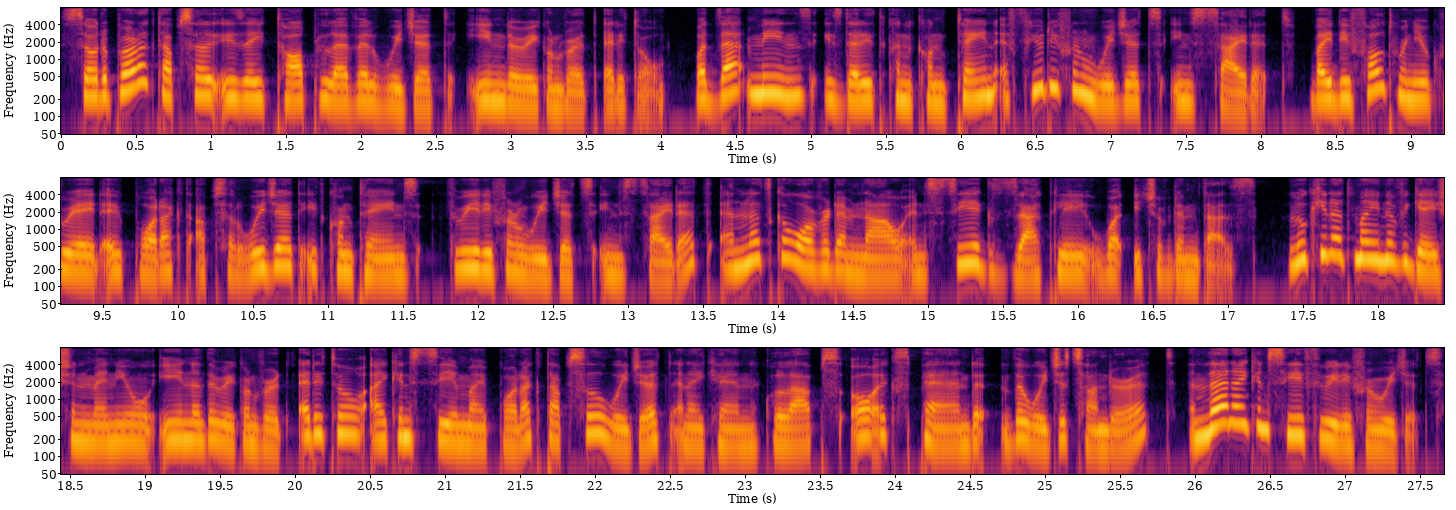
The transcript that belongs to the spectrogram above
So the product upsell is a top level widget in the Reconvert Editor. What that means is that it can contain a few different widgets inside it. By default, when you create a product upsell widget, it contains three different widgets inside it. And let's go over them now and see exactly what each of them does. Looking at my navigation menu in the Reconvert editor, I can see my product upsell widget and I can collapse or expand the widgets under it. And then I can see three different widgets.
